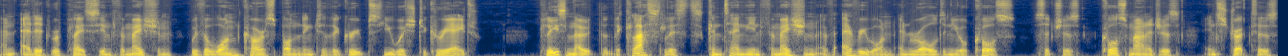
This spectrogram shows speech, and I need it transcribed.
and edit replace the information with the one corresponding to the groups you wish to create. Please note that the class lists contain the information of everyone enrolled in your course, such as course managers, instructors,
